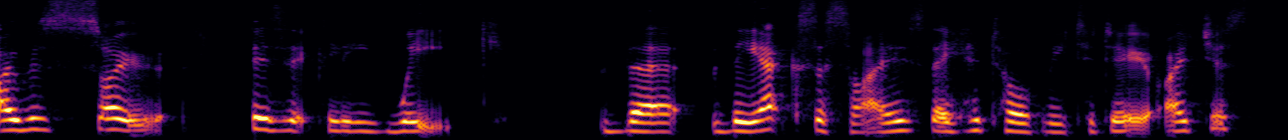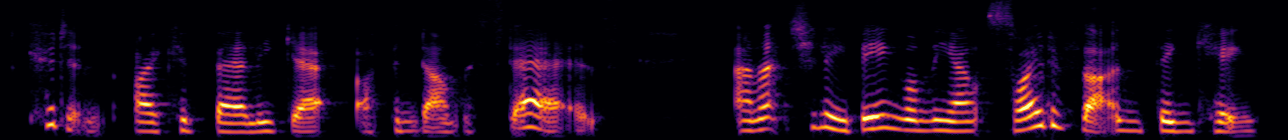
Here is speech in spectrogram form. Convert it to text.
i was so physically weak that the exercise they had told me to do i just couldn't. I could barely get up and down the stairs. And actually being on the outside of that and thinking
